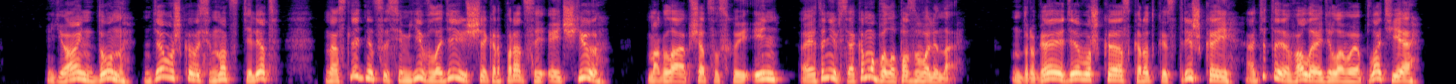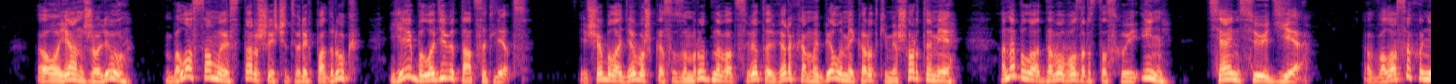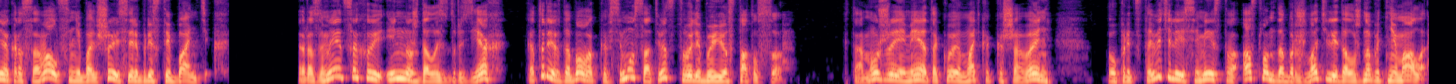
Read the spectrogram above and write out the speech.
Юань Дун, девушка 18 лет, наследница семьи, владеющая корпорацией HU, могла общаться с Хуи-Инь, а это не всякому было позволено. Другая девушка с короткой стрижкой, одетая в алое деловое платье, Оуян Жолю, была самой старшей из четверых подруг, ей было 19 лет. Ещё была девушка с изумрудного цвета верхом и белыми короткими шортами, она была одного возраста с Хуи-Инь, Тянь Сюэдье. В волосах у неё красовался небольшой серебристый бантик. Разумеется, Хуи-Инь нуждалась в друзьях, которые вдобавок ко всему соответствовали бы её статусу. К тому же, имея такую мать, как Кашавэнь, у представителей семейства Аслан доброжелателей должно быть немало.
